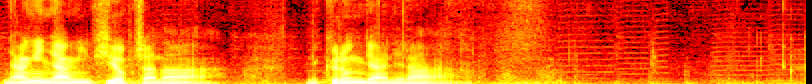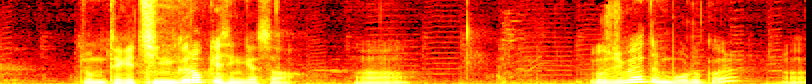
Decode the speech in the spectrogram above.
냥이냥이 귀엽잖아. 근데 그런 게 아니라 좀 되게 징그럽게 생겼어. 어. 요즘 애들 모를걸? 어.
